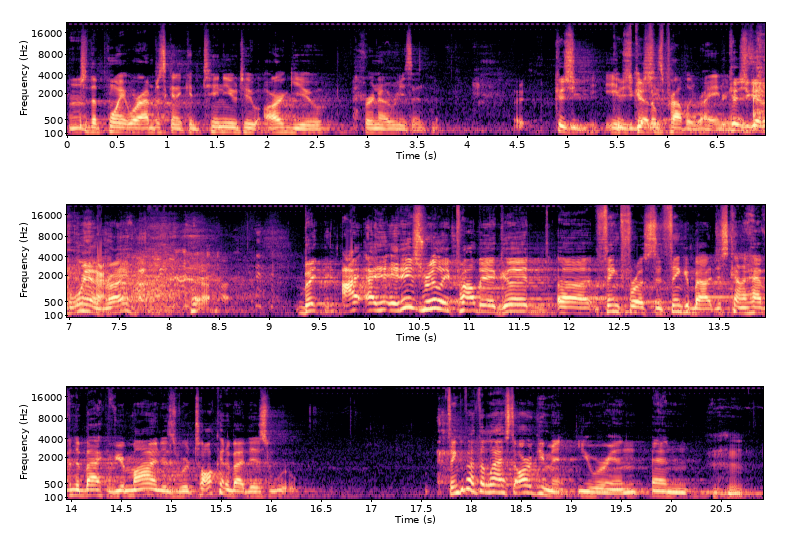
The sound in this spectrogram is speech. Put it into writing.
to the point where I'm just going to continue to argue for no reason. Because you, because you she's probably right. Anyways. because you got to win, right? But I, I, it is really probably a good uh, thing for us to think about, just kind of have in the back of your mind as we're talking about this. Think about the last argument you were in, and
